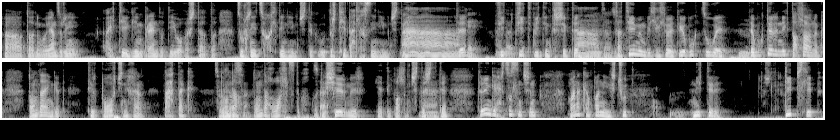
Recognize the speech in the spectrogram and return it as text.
Аа одоо нөгөө янз бүрийн IT-ийн брэндүүдийн юу байгаа штэ одоо зүрхний цохилтыг хэмждэг, өдөртхийд алхасныг хэмждэг. Аа аа аа Тэ? Fitbit энэ төр шиг тий. Аа, за, тийм юм бэлгэлвэ. Тэгээ бүгд зүвэ. Тэгээ бүгдээр нэг 7 хоног дундаа ингээд тэр буувчныхаа датаг дундаа дундаа хуваалцдаг байхгүй. Тэгээ шэр мэр яадаг боломжтой шүү дээ тий. Тэгээ ингээд харьцуулсан чинь манай компани ирчүүд нийтээр Deep Sleep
